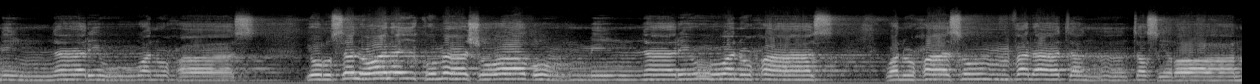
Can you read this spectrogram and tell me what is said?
من نار ونحاس. يرسل عليكما شواظ من نار ونحاس. ونحاس فلا تنتصران.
